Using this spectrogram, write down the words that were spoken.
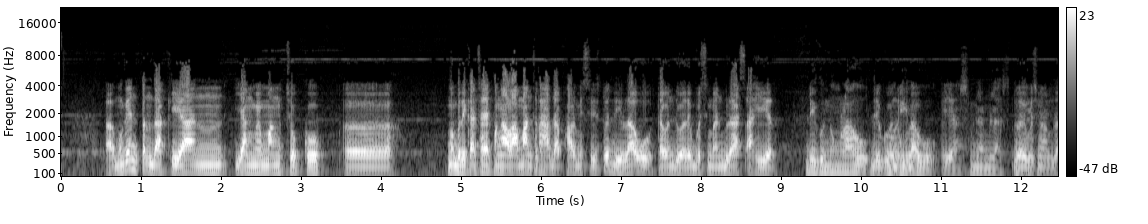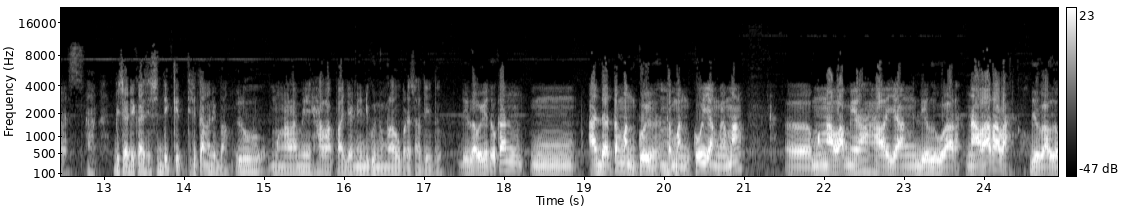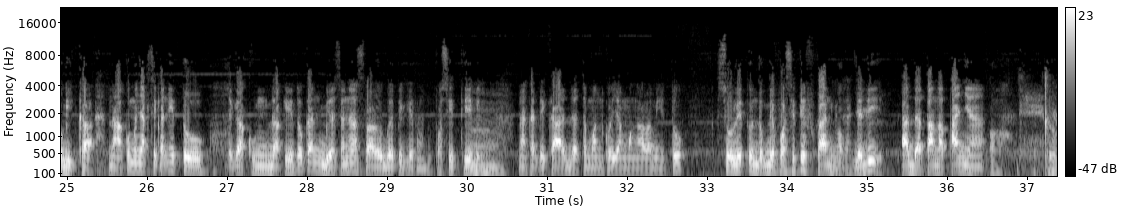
Eh, mungkin pendakian yang memang cukup eh, memberikan saya pengalaman terhadap hal mistis itu di Lawu tahun 2019 akhir Di Gunung Lau. di Gunung Lawu, ya 19. 2019. Nah, bisa dikasih sedikit cerita nggak nih Bang? Lu mengalami hal apa aja nih di Gunung Lawu pada saat itu? Di Lawu itu kan mm, ada temanku ya, temanku yang memang eh, mengalami hal yang di luar nalar lah, di luar logika. Nah, aku menyaksikan itu. Ketika aku mendaki itu kan biasanya selalu berpikiran positif. gitu. Hmm. Nah, ketika ada temanku yang mengalami itu sulit untuk dia positifkan gitu. Jadi ada tanda tanya. Oke. Gitu.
